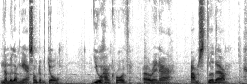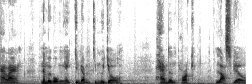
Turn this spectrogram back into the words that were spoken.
55.600 chỗ, Johan Cruyff Arena, Amsterdam, Hà Lan 54.990 chỗ, Hampden Park, Glasgow,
